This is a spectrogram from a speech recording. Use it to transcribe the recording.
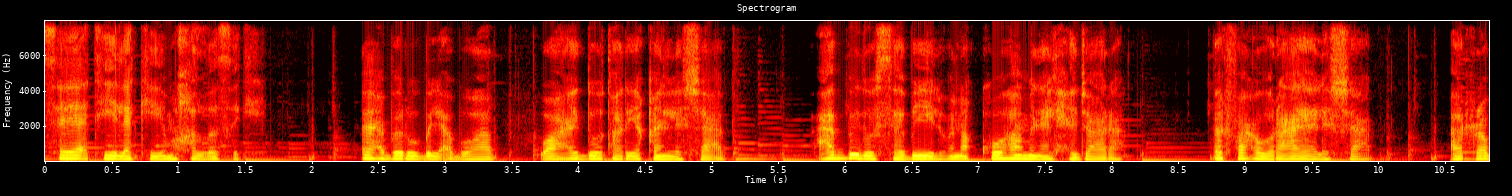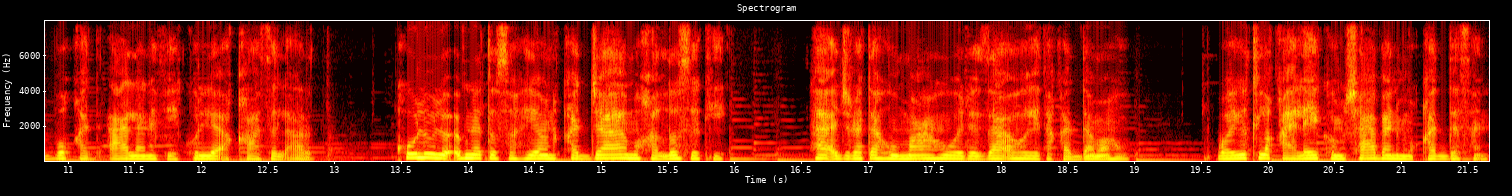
سيأتي لك مخلصك اعبروا بالأبواب وأعدوا طريقا للشعب. عبدوا السبيل ونقوها من الحجارة. ارفعوا راية للشعب. الرب قد أعلن في كل أقاصي الأرض. قولوا لابنة صهيون قد جاء مخلصك. ها أجرته معه وجزاؤه يتقدمه. ويطلق عليكم شعبا مقدسا.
